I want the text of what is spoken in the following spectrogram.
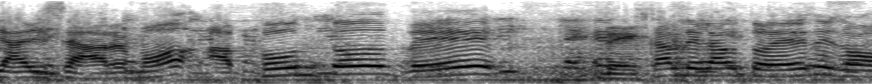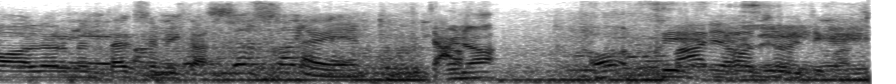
Y ahí se armó a punto de dejarle el auto a ella y yo volverme en taxi a mi casa. Está bien. Chao. Oh, Sí, Mario el- 824.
